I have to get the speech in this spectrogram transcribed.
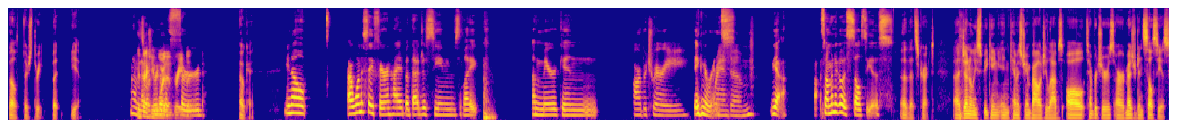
Well, there's three, but yeah. I've It's actually more than a three, but- Third. Okay. You know, I want to say Fahrenheit, but that just seems like American Arbitrary, ignorance. random. Yeah. So I'm going to go with Celsius. Uh, that's correct. Uh, generally speaking, in chemistry and biology labs, all temperatures are measured in Celsius,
